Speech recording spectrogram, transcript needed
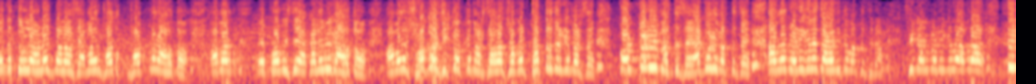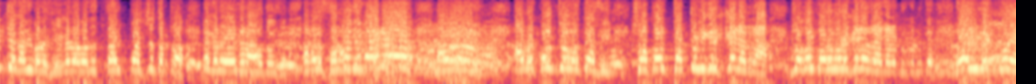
ওদের তুলনায় অনেক ভালো আছে। আমাদের ভক্তরা আহত। আবার প্রবেশে একাডেমিক আহত। আমাদের সকল শিক্ষককে মারছে। আমার সকল ছাত্রদেরকে মারছে। কন্টিনিউ মারতেছে, এখনই মারতেছে। আমরা মেডিকেলে জায়গা দিতে পারতেছি না। সিটাং মেডিকেলে আমরা তিনটে গাড়ি বানাইছি। এখানে আমাদের চার পাঁচশো ছাত্র। এখানে এখানে আহত হয়েছে। আমাদের ছাত্রদের আমরা কোন জগতে আছি? সকল ছাত্রলীগের ক্যাডাররা, সকল বড় বড় ক্যাডাররা এখানে ঢুকে ঢুকে হেলমেট পরে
